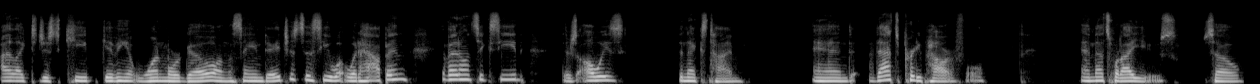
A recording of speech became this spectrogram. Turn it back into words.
i like to just keep giving it one more go on the same day just to see what would happen if i don't succeed there's always the next time and that's pretty powerful and that's what i use so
